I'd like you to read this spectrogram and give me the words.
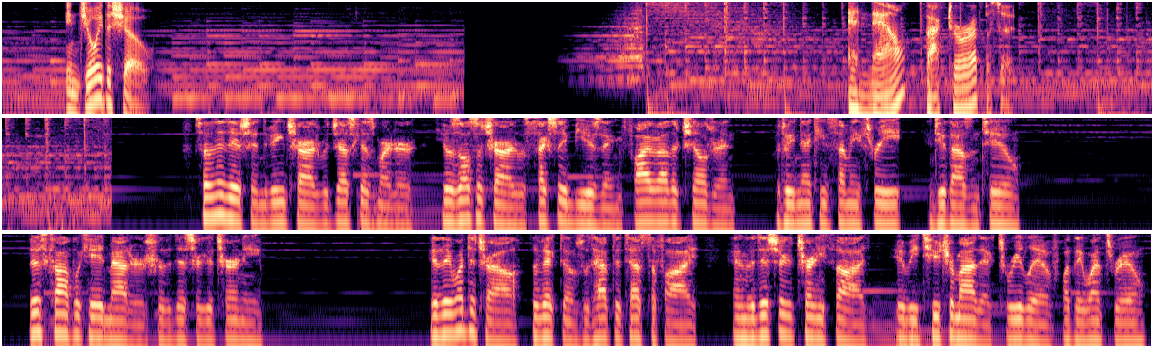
Enjoy the show. And now, back to our episode. So, in addition to being charged with Jessica's murder, he was also charged with sexually abusing five other children between 1973 and 2002. This complicated matters for the district attorney. If they went to trial, the victims would have to testify, and the district attorney thought it would be too traumatic to relive what they went through.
